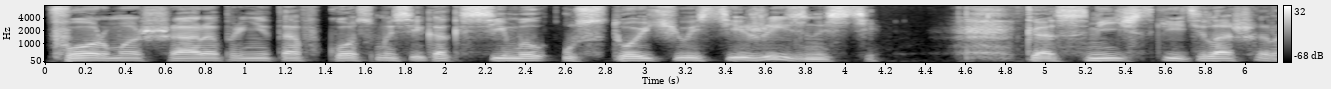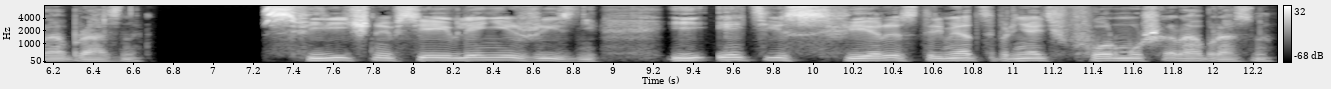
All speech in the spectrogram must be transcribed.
Форма шара принята в космосе как символ устойчивости и жизненности. Космические тела шарообразны. Сферичны все явления жизни, и эти сферы стремятся принять форму шарообразную.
